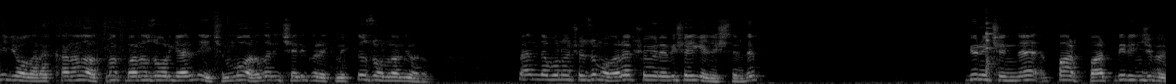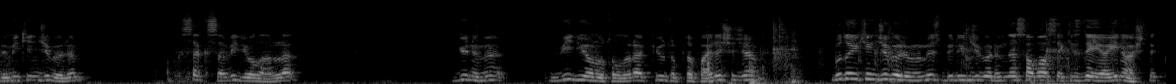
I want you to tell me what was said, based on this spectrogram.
video olarak kanala atmak bana zor geldiği için bu aralar içerik üretmekte zorlanıyorum. Ben de buna çözüm olarak şöyle bir şey geliştirdim. Gün içinde part part birinci bölüm, ikinci bölüm kısa kısa videolarla günümü video not olarak YouTube'da paylaşacağım. Bu da ikinci bölümümüz. Birinci bölümde sabah 8'de yayın açtık.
